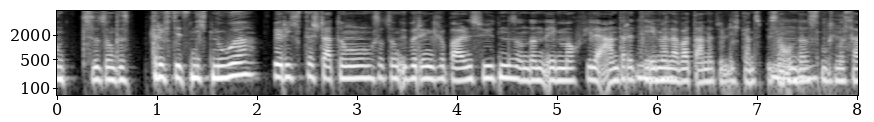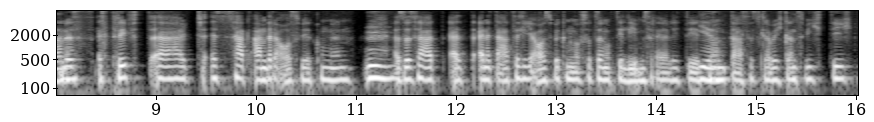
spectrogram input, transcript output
Und sozusagen das trifft jetzt nicht nur Berichterstattung sozusagen über den globalen Süden, sondern eben auch viele andere Themen, mhm. aber da natürlich ganz besonders, mhm. muss man sagen. Es, es, trifft äh, halt, es hat andere Auswirkungen. Mhm. Also es hat äh, eine tatsächliche Auswirkung auf sozusagen auf die Lebensrealität. Ja. Und das ist, glaube ich, ganz wichtig,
